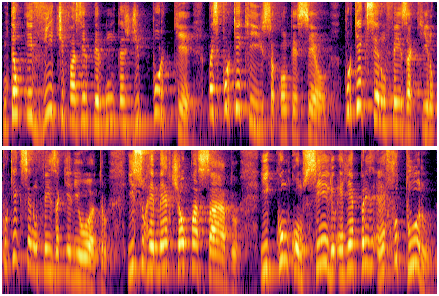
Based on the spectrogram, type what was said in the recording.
Então evite fazer perguntas de porquê. Mas por que que isso aconteceu? Por que que você não fez aquilo? Por que que você não fez aquele outro? Isso remete ao passado. E com conselho ele é, ele é futuro.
